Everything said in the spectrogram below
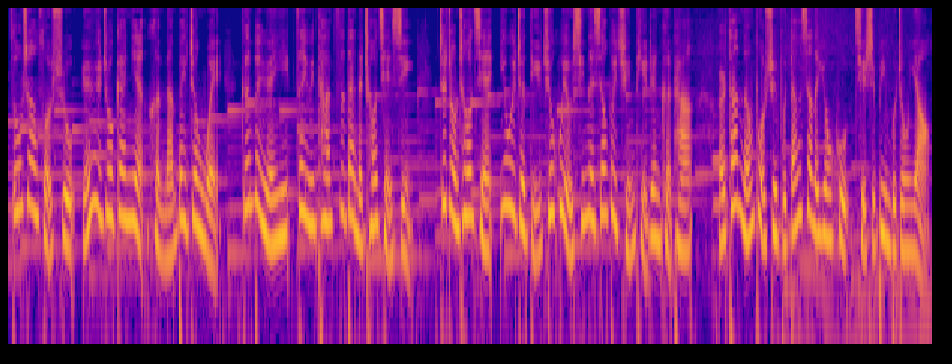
综上所述，元宇宙概念很难被证伪，根本原因在于它自带的超前性。这种超前意味着的确会有新的消费群体认可它，而它能否说服当下的用户其实并不重要。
